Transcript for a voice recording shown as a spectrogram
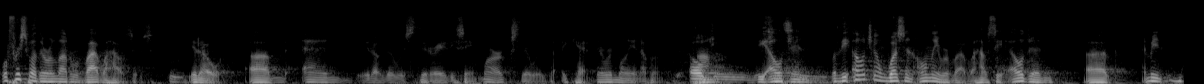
well first of all there were a lot of revival houses, Mm. you know, Um, and you know there was Theater 80 St. Mark's. There was I can't. There were a million of them. Elgin, Um, the Elgin. Well, the Elgin wasn't only a revival house. The Elgin. Uh, I mean,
